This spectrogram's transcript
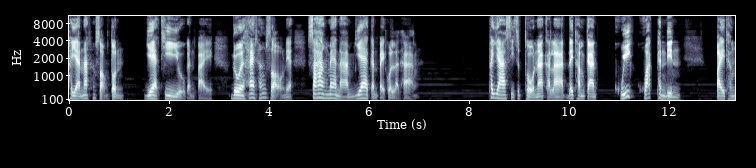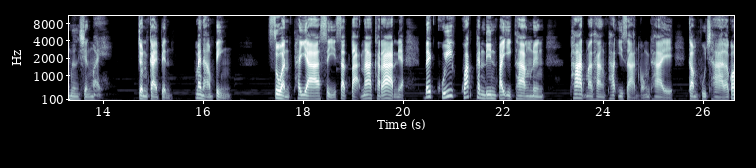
พญานาคทั้งสองตน แยกที่อยู่กันไป โดยให้ทั้งสองเนี่ยสร้างแม่น้ำแยกกันไปคนละทาง พญาศรีสุโธนาคราชได้ทำการควิกควักแผ่นดิน ไปทางเมืองเชียงใหม่ จนกลายเป็นแม่น้ำปิง ส่วนพญาศรีสัตตนาคราชเนี่ยได้ควิกควักแผ่นดินไปอีกทางหนึ่งพาดมาทางภาคอีสานของไทย กัมพูชาแล้วก็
